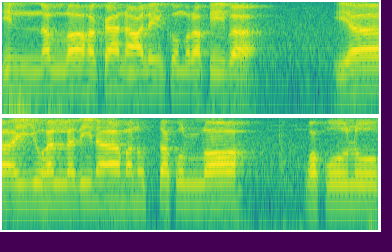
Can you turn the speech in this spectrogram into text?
إن الله كان عليكم رقيبا. يا أيها الذين آمنوا اتقوا الله وقولوا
